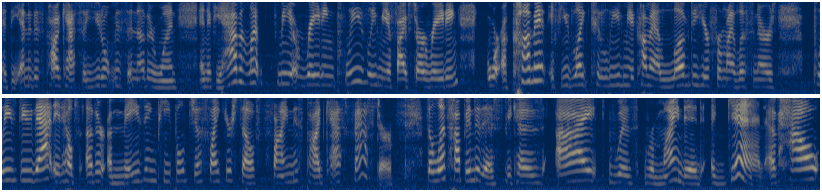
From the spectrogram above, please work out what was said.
at the end of this podcast so you don't miss another one. And if you haven't left me a rating, please leave me a five star rating or a comment if you'd like to leave me a comment. I love to hear from my listeners please do that. It helps other amazing people just like yourself find this podcast faster. So let's hop into this because I was reminded again of how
